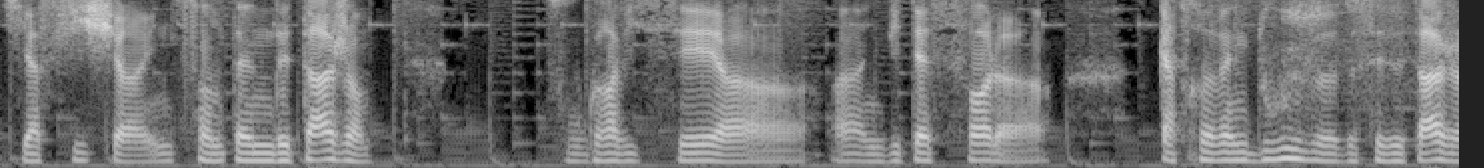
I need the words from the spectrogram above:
qui affiche euh, une centaine d'étages. Vous gravissez euh, à une vitesse folle, euh, 92 de ces étages.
